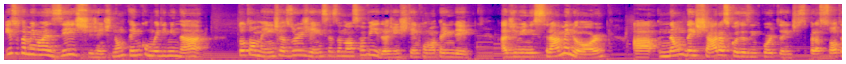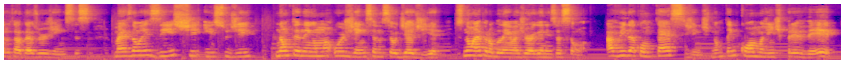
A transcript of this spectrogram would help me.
Isso também não existe, gente. Não tem como eliminar totalmente as urgências da nossa vida. A gente tem como aprender a administrar melhor, a não deixar as coisas importantes para só tratar das urgências, mas não existe isso de não ter nenhuma urgência no seu dia a dia. Isso não é problema de organização. A vida acontece, gente, não tem como a gente prever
